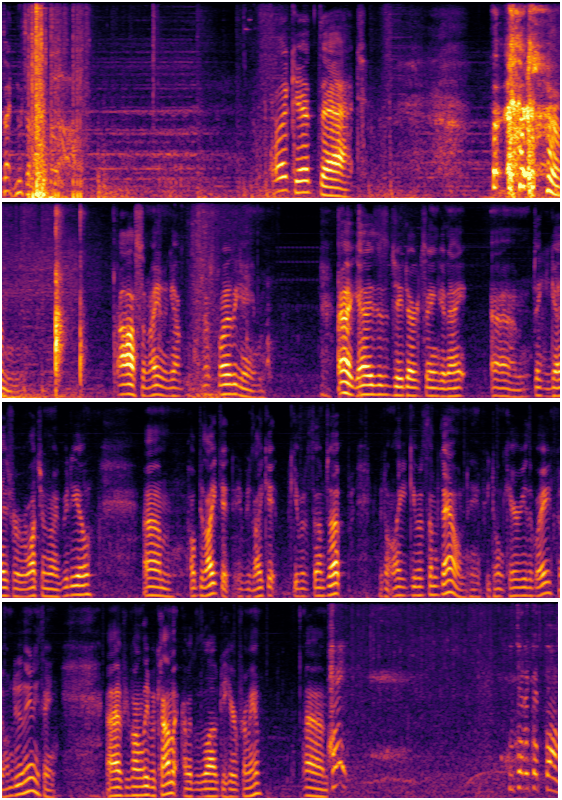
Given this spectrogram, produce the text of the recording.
Neutralized. Look at that. awesome. I even got first play of the game. Alright guys, this is J Dark saying goodnight. Um, thank you guys for watching my video. Um, hope you liked it. If you like it, give it a thumbs up. If you don't like it, give it a thumbs down. If you don't care either way, don't do anything. Uh, if you want to leave a comment, I would love to hear from you. Um, Hey! You did a good thing.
